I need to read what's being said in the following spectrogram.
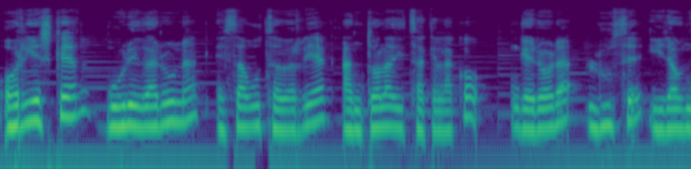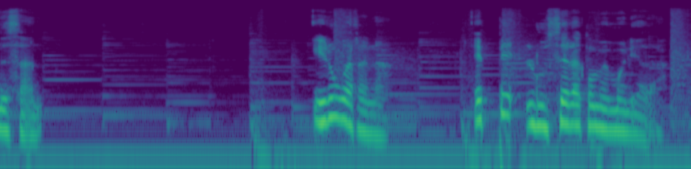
horri esker guri garunak ezagutza berriak antola ditzakelako, gerora luze iraundezan. Hirugarrena, epe luzerako memoria da.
